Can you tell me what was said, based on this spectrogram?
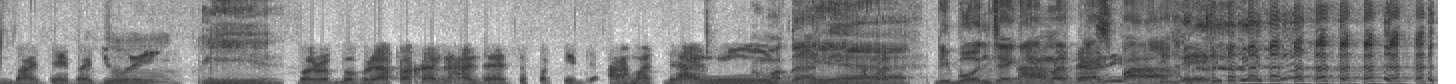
bajai bajuri Hmm. iya Ber- beberapa kan ada seperti Ahmad Dhani. Ahmad Dhani Iya. Ahmad- diboncengin Ahmad Dhani Vespa.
